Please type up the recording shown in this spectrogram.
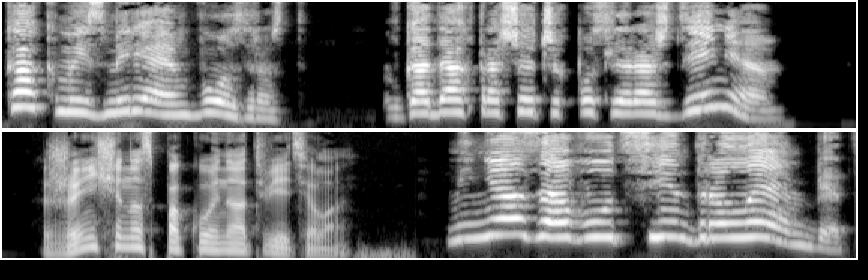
Как мы измеряем возраст? В годах, прошедших после рождения?» Женщина спокойно ответила. «Меня зовут Синдра Лэмбет.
